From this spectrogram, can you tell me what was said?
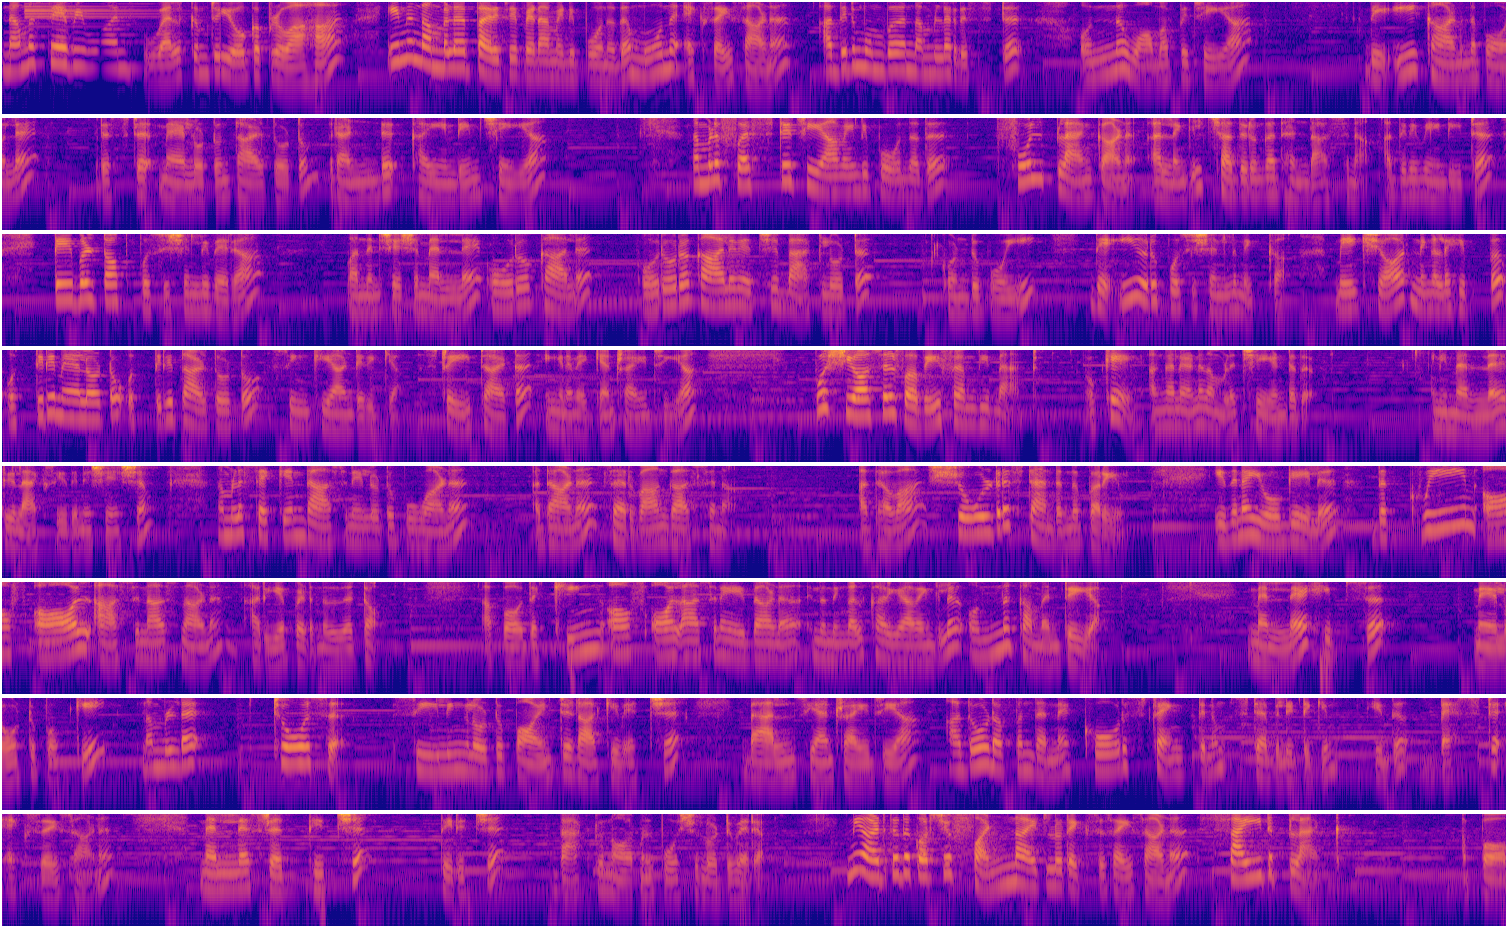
Namaste everyone welcome to yoga Pravaha ഇന്ന് നമ്മൾ പരിചയപ്പെടാൻ വേണ്ടി പോകുന്നത് മൂന്ന് എക്സസൈസ് ആണ്. അതിനു മുമ്പ് നമ്മൾ റിസ്റ്റ് ഒന്ന് വാമപ്പ് ചെയ്യുക ഈ കാണുന്ന പോലെ റിസ്റ്റ് മേലോട്ടും താഴത്തോട്ടും രണ്ട് കൈയിന്റെയും ചെയ്യുക നമ്മൾ ഫസ്റ്റ് ചെയ്യാൻ വേണ്ടി പോകുന്നത് ഫുൾ പ്ലാങ്ക് ആണ് അല്ലെങ്കിൽ ചതുരംഗ ദണ്ഡാസന അതിന് വേണ്ടിയിട്ട് ടേബിൾ ടോപ്പ് പൊസിഷനിൽ വരിക വന്നതിന് ശേഷം മെല്ലെ ഓരോ കാൽ ഓരോരോ കാൽ വെച്ച് ബാക്കിലോട്ട് കൊണ്ടുപോയി. ദേ ഈ ഒരു പൊസിഷനിൽ നിൽക്കുക. മേക്ക് ഷുവർ നിങ്ങളുടെ ഹിപ്പ് ഒത്തിരി മേലോട്ടോ ഒത്തിരി താഴ്ത്തോട്ടോ സിങ്ക് ചെയ്യാണ്ടിരിക്കുക. സ്ട്രെയിറ്റ് ആയിട്ട് ഇങ്ങനെ വെക്കാൻ ട്രൈ ചെയ്യുക. Push yourself away from the mat okay അങ്ങനെയാണ് നമ്മൾ ചെയ്യേണ്ടത്. ഇനി മെല്ലെ റിലാക്സ് ചെയ്തതിന് ശേഷം നമ്മൾ സെക്കൻഡ് ആസനയിലോട്ട് പോവാണ്. അതാണ് സർവാംഗാസന. അഥവാ ഷോൾഡർ സ്റ്റാൻഡ് എന്ന് പറയും. ഇതിനെ യോഗയിൽ the queen of all asanas എന്നാണ് അറിയപ്പെടുന്നത് കേട്ടോ. അപ്പോൾ the king of all asana ഏതാണ് എന്ന് നിങ്ങൾക്കറിയാമെങ്കിൽ ഒന്ന് കമന്റ് ചെയ്യാം. മെല്ലെ ഹിപ്സ് മേലോട്ട് പൊക്കി നമ്മളുടെ ടോസ് സീലിങ്ങിലോട്ട് പോയിന്റഡ് ആക്കി വെച്ച് ബാലൻസ് ചെയ്യാൻ ട്രൈ ചെയ്യുക അതോടൊപ്പം തന്നെ കോർ സ്ട്രെങ്ത്തിനും സ്റ്റെബിലിറ്റിക്കും ഇത് ബെസ്റ്റ് എക്സസൈസാണ് മെല്ലെ ശ്രദ്ധിച്ച് തിരിച്ച് ബാക്ക് ടു നോർമൽ പോസ്റ്റിലോട്ട് വരാം. ഇനി അടുത്തത് കുറച്ച് ഫണ്ണായിട്ടുള്ളൊരു ആണ് സൈഡ് പ്ലാങ്ക് അപ്പോൾ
